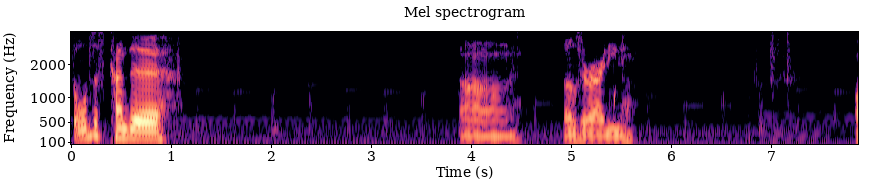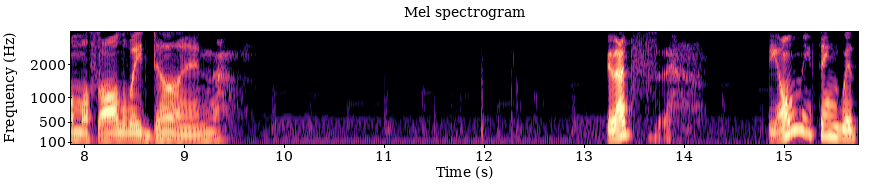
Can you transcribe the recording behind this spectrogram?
So we'll just kind of... Uh, those are already almost all the way done. That's the only thing with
